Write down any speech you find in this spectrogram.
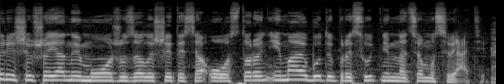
вирішив, що я не можу залишитися осторонь і маю бути присутнім на цьому святі.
